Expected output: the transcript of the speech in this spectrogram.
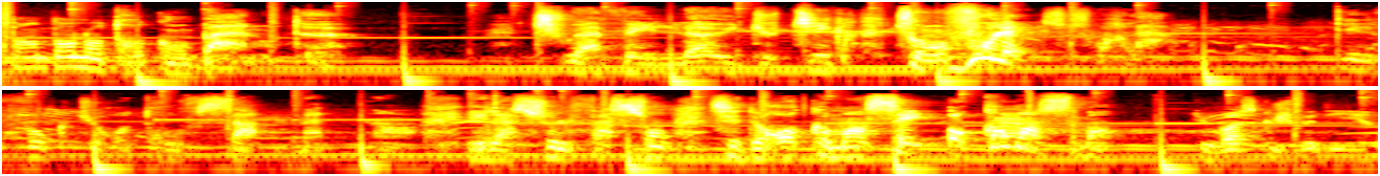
Pendant notre combat, nous deux, tu avais l'œil du tigre, tu en voulais ce soir-là. Il faut que tu retrouves ça maintenant. Et la seule façon, c'est de recommencer au commencement. Tu vois ce que je veux dire?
